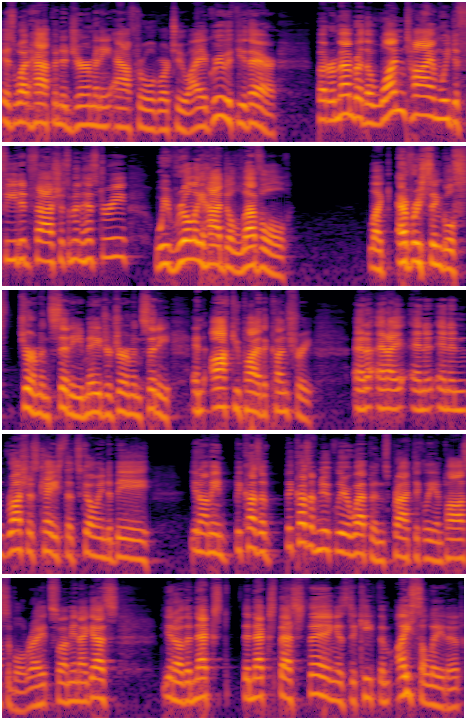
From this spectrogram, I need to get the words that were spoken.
is what happened to Germany after World War II. I agree with you there, But remember, the one time we defeated fascism in history, we really had to level like every single German city, major German city, and occupy the country. And and I and and in Russia's case, that's going to be, you know, I mean, because of because of nuclear weapons, practically impossible, right? So I mean, I guess, you know, the next the next best thing is to keep them isolated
